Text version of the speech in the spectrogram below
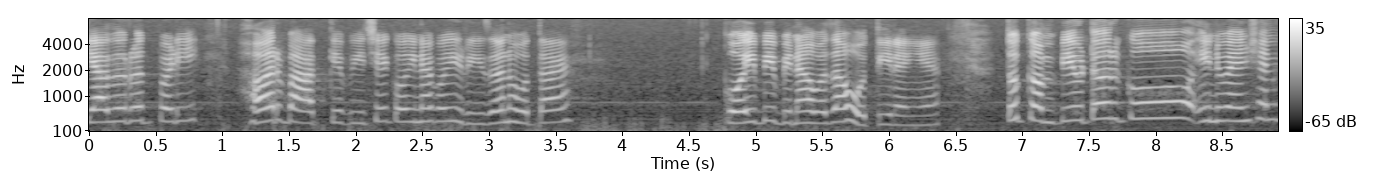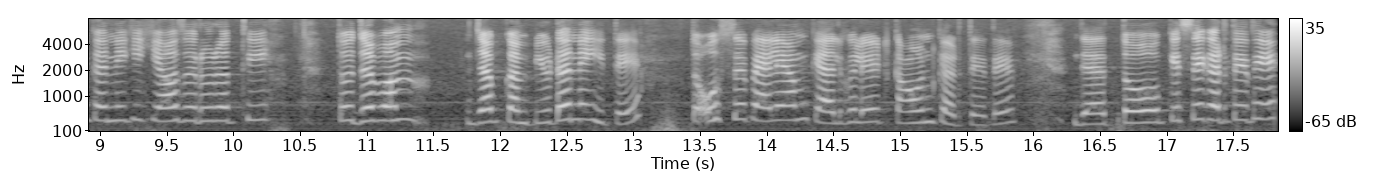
क्या ज़रूरत पड़ी? हर बात के पीछे कोई ना कोई रीज़न होता है। कोई भी बिना वजह होती नहीं है। तो कंप्यूटर को इन्वेंशन करने की क्या ज़रूरत थी? तो जब हम, जब कंप्यूटर नहीं थे तो उससे पहले हम कैलकुलेट काउंट करते थे। तो किससे करते थे?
